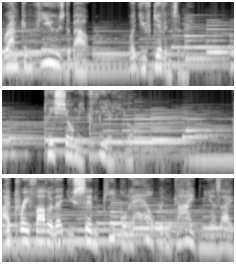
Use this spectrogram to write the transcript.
Where I'm confused about what you've given to me, please show me clearly, Lord. I pray, Father, that you send people to help and guide me as I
